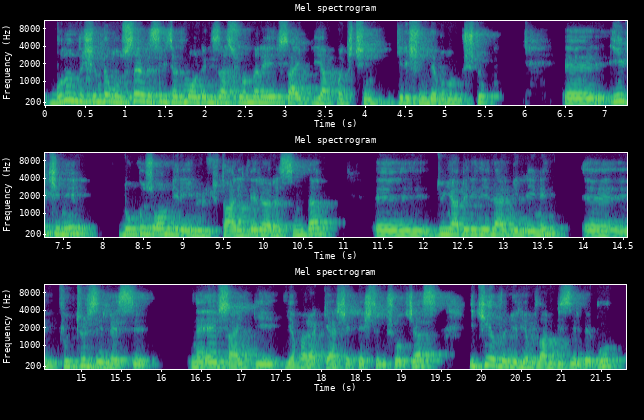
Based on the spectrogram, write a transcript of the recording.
Bunun dışında uluslararası bir takım organizasyonlara ev sahipliği yapmak için girişimde bulunmuştuk. Ee, ilkini 9-11 Eylül tarihleri arasında e, Dünya Belediyeler Birliği'nin e, kültür zirvesine ev sahipliği yaparak gerçekleştirmiş olacağız. İki yılda bir yapılan bir zirve bu.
